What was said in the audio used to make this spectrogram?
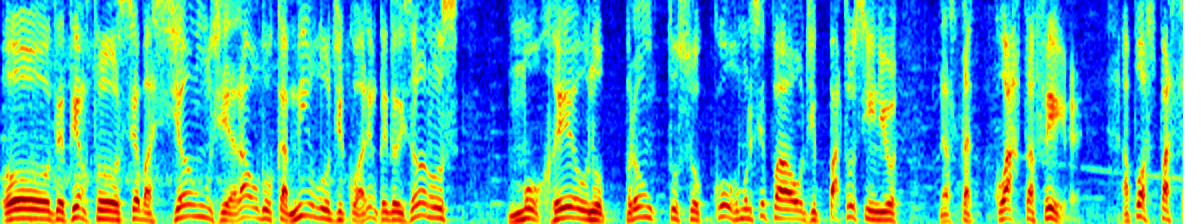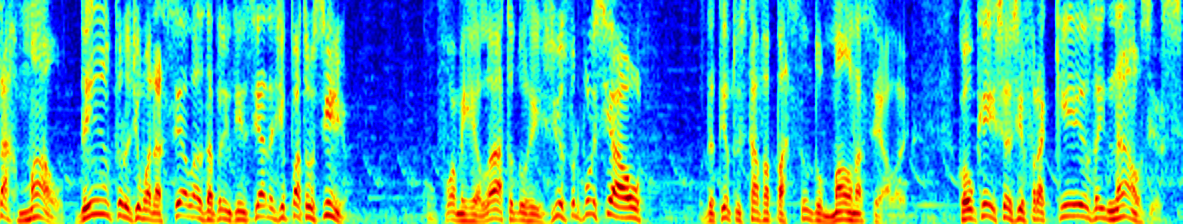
O detento Sebastião Geraldo Camilo, de 42 anos, morreu no pronto socorro municipal de patrocínio nesta quarta-feira, após passar mal dentro de uma das celas da penitenciária de patrocínio. Conforme relato do registro policial, o detento estava passando mal na cela, com queixas de fraqueza e náuseas,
